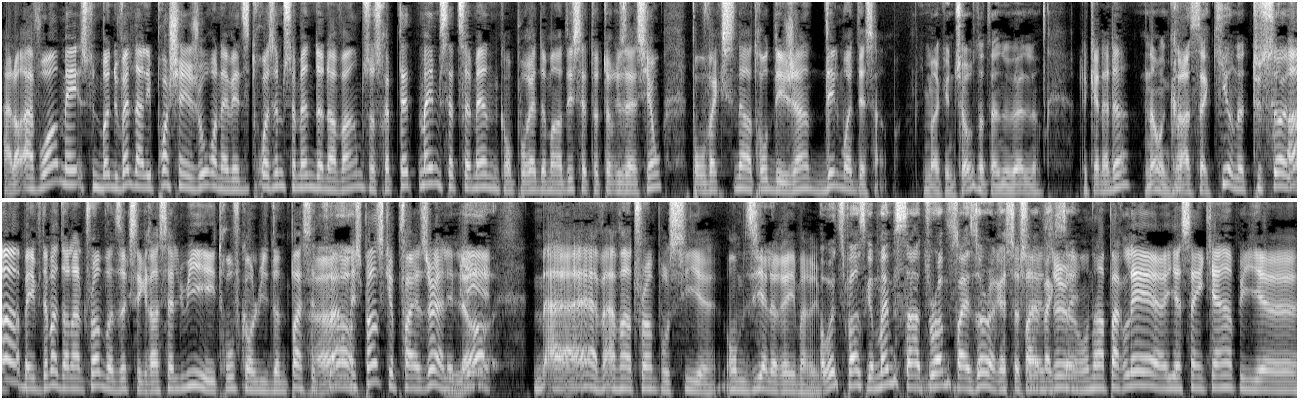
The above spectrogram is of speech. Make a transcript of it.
Alors à voir, mais c'est une bonne nouvelle. Dans les prochains jours, on avait dit troisième semaine de novembre, ce serait peut-être même cette semaine qu'on pourrait demander cette autorisation pour vacciner entre autres des gens dès le mois de décembre. Il manque une chose dans ta nouvelle. Là? Le Canada? Non, grâce à qui? On a tout ça? Ah, ben évidemment, Donald Trump va dire que c'est grâce à lui et il trouve qu'on lui donne pas assez de ah. Mais je pense que Pfizer allait bien avant Trump aussi. Euh, on me dit à l'oreille, Mario. Ah oui, tu penses que même sans Trump, Pfizer aurait cherché un vaccin? On en parlait euh, il y a cinq ans, puis... Euh,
